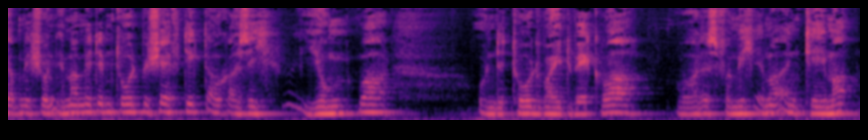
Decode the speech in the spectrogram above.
hab mich schon immer mit dem Tod beschäftigt, auch als ich jung war und der Tod weit weg war, war das für mich immer ein Thema.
